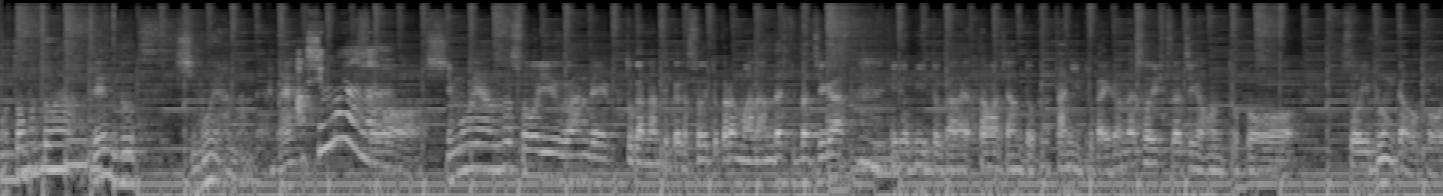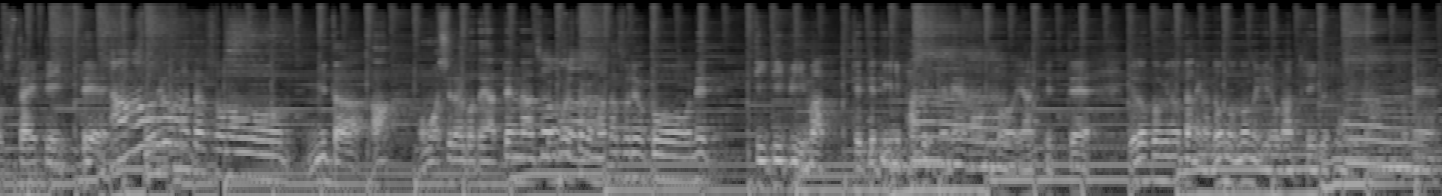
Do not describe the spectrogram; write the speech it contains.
もともとは全部下屋なんだよね。あ下屋なの？そう。下屋のそういうワンデーとかなんとかがそういうところから学んだ人たちが、うん。ミドビーとかたまちゃんとか谷とかいろんなそういう人たちが本当こうそういう文化をこう伝えていってそれをまたその見たあ面白いことやってんなって思う人がまたそれをこうね TTP まあ徹底的にパクってねうん。本当やっていって喜びの種がどんどんどんどん広がっていくというかうん。本当ね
